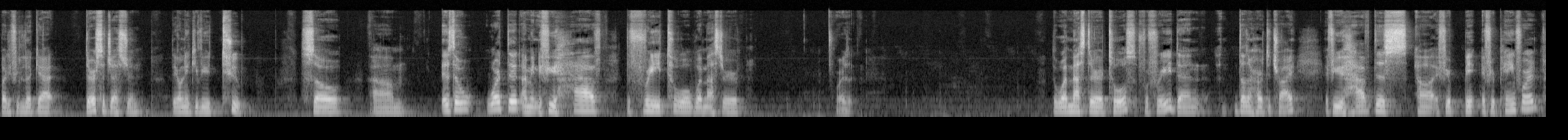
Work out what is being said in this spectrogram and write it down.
but if you look at their suggestion, they only give you two. So, um, is it worth it? I mean, if you have the free tool Webmaster, where is it? The Webmaster tools for free, then it doesn't hurt to try. If you have this, uh, if you're if you're paying for it,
